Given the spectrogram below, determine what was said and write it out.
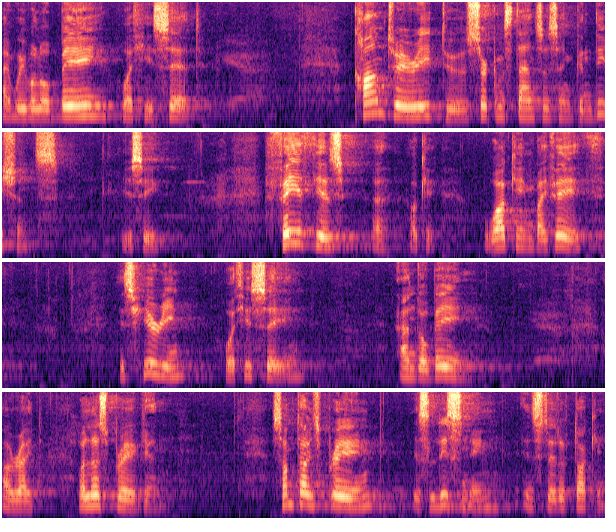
and we will obey what He said, contrary to circumstances and conditions. You see, faith is, uh, okay, walking by faith is hearing what He's saying and obeying. All right. Well, let's pray again. Sometimes praying is listening instead of talking.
